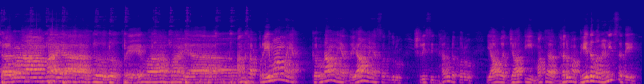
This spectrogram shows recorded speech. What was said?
ಕರುಣಾಮಯ ಗುರು, ಪ್ರೇಮಾಮಯ. ಅಂಥ ಪ್ರೇಮಾಮಯ, ಕರುಣಾಮಯ, ದಯಾಮಯ ಸದ್ಗುರು ಶ್ರೀ ಸಿದ್ಧಾರೂಢಪರು ಯಾವ ಜಾತಿ, ಮತ, ಧರ್ಮ ಭೇದವನ್ನು ಅಣಿಸದೆ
